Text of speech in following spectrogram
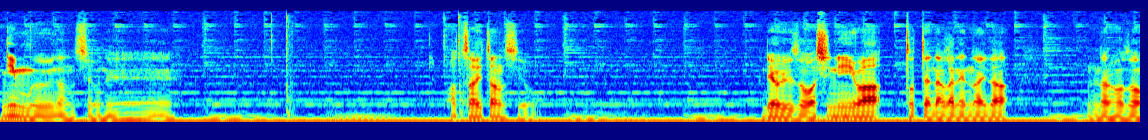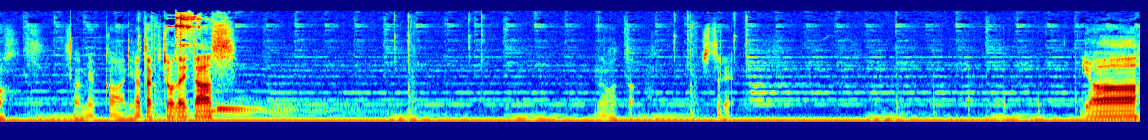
任務なんですよね。扱えたんですよ。レオユーゾわしにはとって長年の間なるほど。300かありがたく頂戴いたす。なかった。失礼。いやー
